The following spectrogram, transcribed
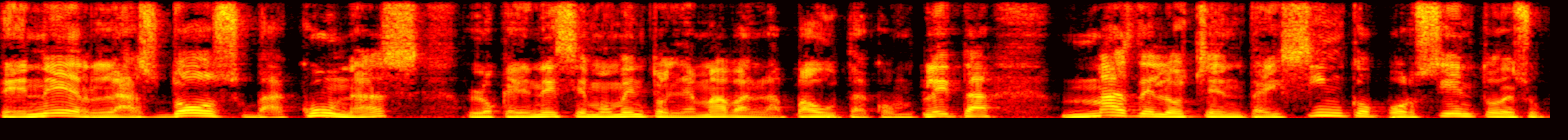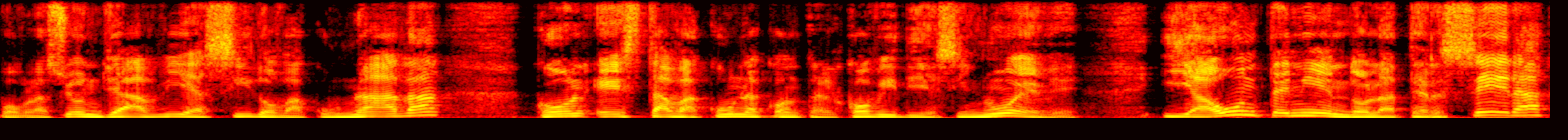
tener las dos vacunas, lo que en ese momento llamaban la pauta completa, más del 85% de su población ya había sido vacunada, con esta vacuna contra el COVID-19. Y aún teniendo la tercera,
